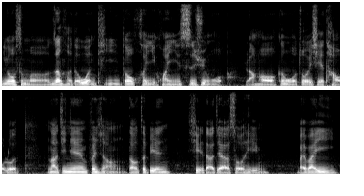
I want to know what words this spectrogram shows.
有什么任何的问题，都可以欢迎私讯我，然后跟我做一些讨论。那今天分享到这边，谢谢大家的收听，拜拜。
